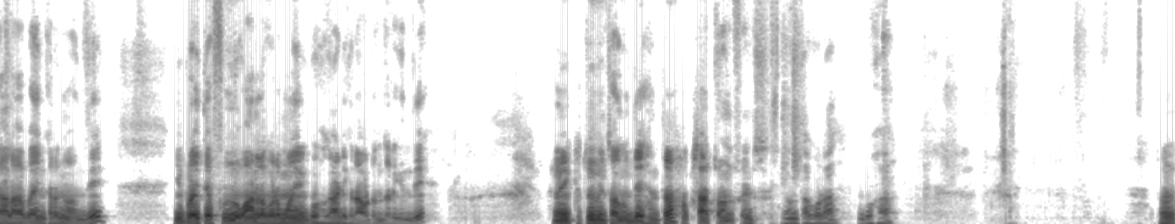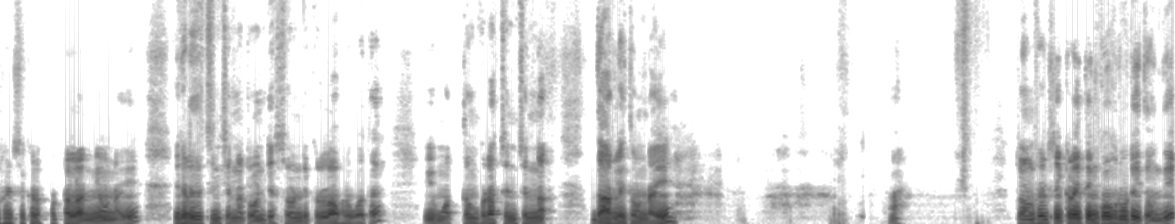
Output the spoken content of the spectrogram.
చాలా భయంకరంగా ఉంది. ఇప్పుడైతే ఫుల్ వానలు కూడా మనం ఈ గుహ రావడం జరిగింది. మీకు చూపించాలని ఉద్దేశంతో ఒకసారి చూడండి ఫ్రెండ్స్ ఇదంతా కూడా గుహ. చూడండి ఫ్రెండ్స్ ఇక్కడ పుట్టలు అన్నీ ఉన్నాయి. ఇక్కడైతే చిన్న చిన్నటువంటి చూడండి ఇక్కడ లోపలికి పోతే ఇవి మొత్తం కూడా చిన్న చిన్న దారులు అయితే ఉన్నాయి. చూడండి ఫ్రెండ్స్ ఇక్కడైతే ఇంకొక రూట్ అయితే ఉంది.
